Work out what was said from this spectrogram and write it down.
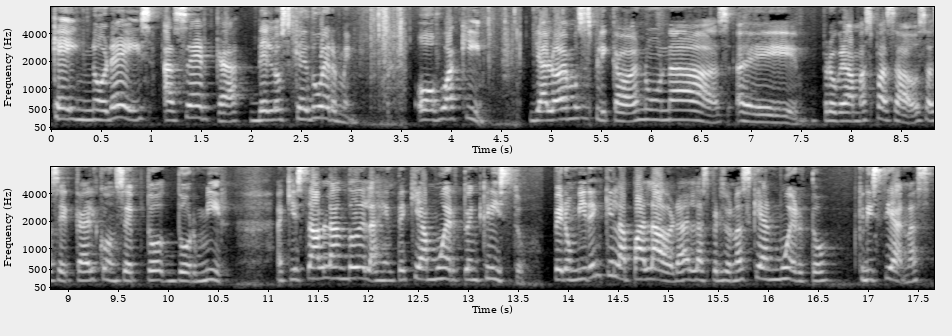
que ignoréis acerca de los que duermen. Ojo aquí, ya lo hemos explicado en unos eh, programas pasados acerca del concepto dormir. Aquí está hablando de la gente que ha muerto en Cristo, pero miren que la palabra, las personas que han muerto, cristianas,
